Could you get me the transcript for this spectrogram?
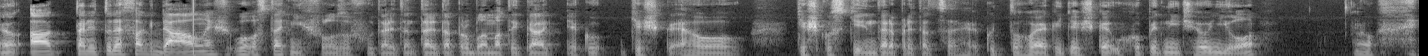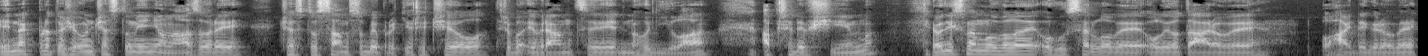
Jo? A tady to jde fakt dál než u ostatních filozofů, tady, ten, tady ta problematika jako těžkého těžkosti interpretace, jako toho, jak je těžké uchopit něčeho dílo. Jo. Jednak protože on často měnil názory, často sám sobě protiřečil, třeba i v rámci jednoho díla. A především, jo, když jsme mluvili o Husserlovi, o Lyotárovi, o Heideggerovi,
